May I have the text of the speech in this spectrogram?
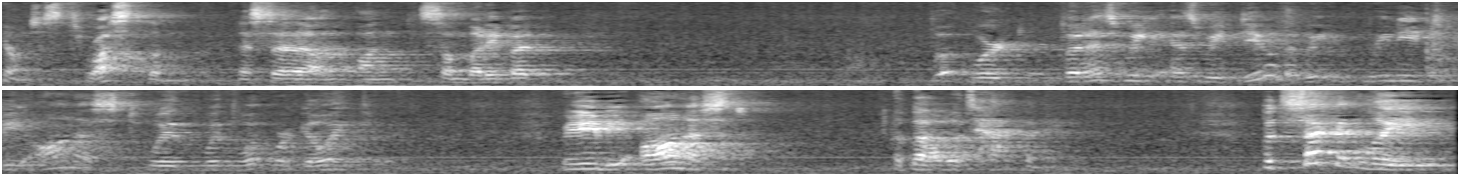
You don't just thrust them necessarily on, on somebody, but but we're but as we as we deal with it, we, we need to be honest with, with what we're going through. We need to be honest about what's happening. But secondly,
